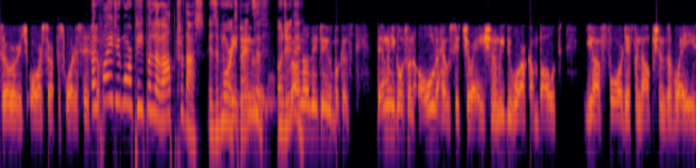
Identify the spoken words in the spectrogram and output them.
sewage or surface water system. And why do more people not opt for that? Is it more They expensive? Do. Oh, do well, they? No, they do because then when you go to an older house situation, and we do work on both, you have four different options of ways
